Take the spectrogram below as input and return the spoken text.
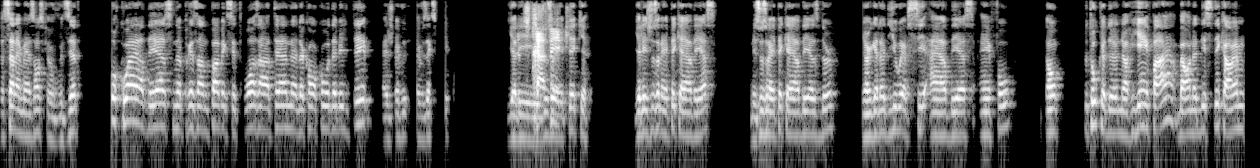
je sais à la maison ce que vous vous dites. Pourquoi RDS ne présente pas avec ses trois antennes le concours d'habileté? Ben, je, vais vous, expliquer. Il y a les Jeux olympiques. Il y a les Jeux olympiques à RDS, les Jeux olympiques à RDS 2. Il y a un gala de UFC à RDS Info. Donc, plutôt que de ne rien faire, ben, on a décidé quand même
